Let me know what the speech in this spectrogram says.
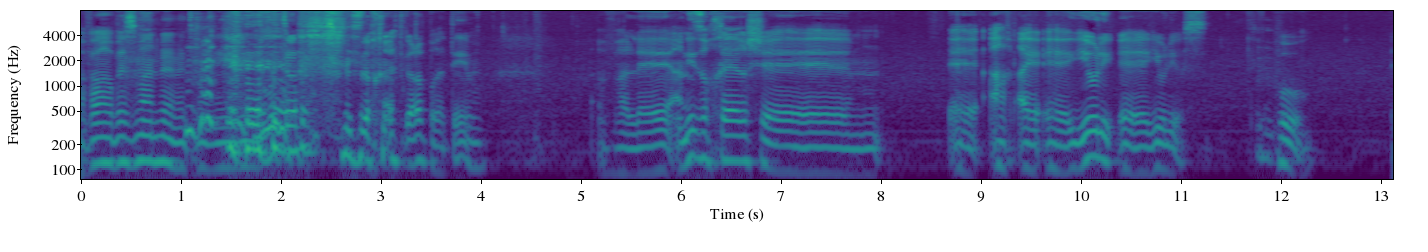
עבר הרבה זמן באמת, ואני זוכר את כל הפרטים. אבל אני זוכר ש... יולי, יוליוס, הוא uh,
